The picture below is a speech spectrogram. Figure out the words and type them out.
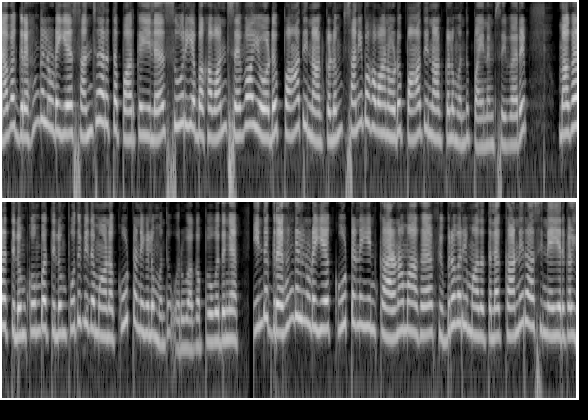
நவ கிரகங்களுடைய சஞ்சாரத்தை பார்க்கையில சூரிய பகவான் செவ்வாயோடு பாதி நாட்களும் சனி பகவானோடு பாதி நாட்களும் வந்து பயணம் செய்வார். மகரத்திலும் கும்பத்திலும் புதுவிதமான கூட்டணிகளும் வந்து உருவாக போகுதுங்க. இந்த கிரகங்களினுடைய கூட்டணியின் காரணமாக பிப்ரவரி மாதத்துல கன்னிராசி நேயர்கள்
